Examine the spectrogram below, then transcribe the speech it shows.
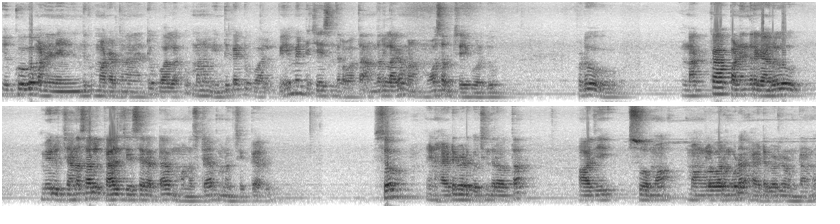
ఎక్కువగా మనం నేను ఎందుకు మాట్లాడుతున్నానంటే వాళ్ళకు మనం ఎందుకంటే వాళ్ళు పేమెంట్ చేసిన తర్వాత అందరిలాగా మనం మోసం చేయకూడదు. ఇప్పుడు నక్క పనేంద్ర గారు మీరు చాలాసార్లు కాల్ చేశారట మన స్టాఫ్ మనకు చెప్పారు. సో నేను హైదరాబాద్కి వచ్చిన తర్వాత ఆది సోమ మంగళవారం కూడా హైదరాబాద్లో ఉంటాను.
